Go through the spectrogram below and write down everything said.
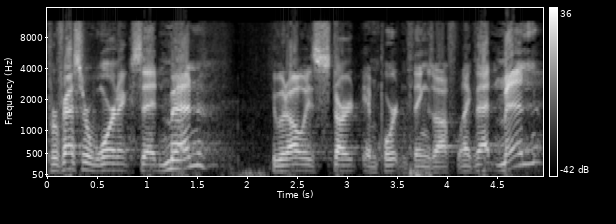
Professor Warnick said, Men, he would always start important things off like that. Men,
